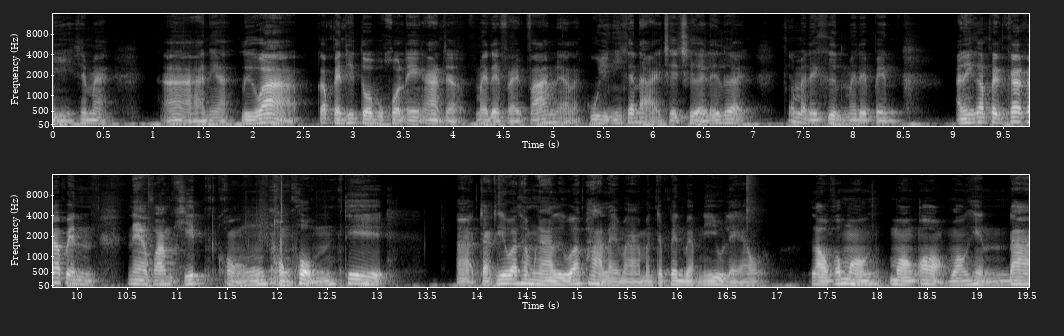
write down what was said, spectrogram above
มีใช่ไหมอ่าอันเนี้ยหรือว่าก็เป็นที่ตัวบุคคลเองอาจจะไม่ได้ไฟฟ้าไม่ได้อะไรกูอย่างนี้ก็ได้เฉยๆเรื่อยๆ ก็ไม่ได้ขึ้นไม่ได้เป็น อันนี้ก็เป็นก็ก็เป็นแนวความคิดของของผมที่อ่าจากที่ว่าทำงานหรือว่าผ่านอะไรมา มันจะเป็นแบบนี้อยู่แล้ว เราก็มองมองออกมองเห็นได้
